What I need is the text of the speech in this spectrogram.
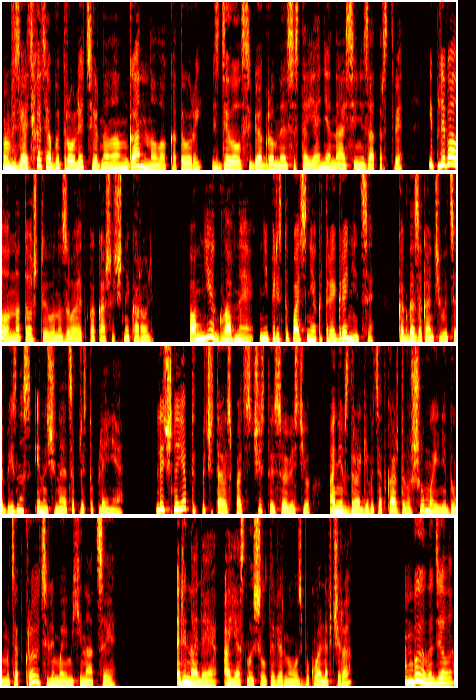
Взять хотя бы тролля Тирнананганнала, который сделал себе огромное состояние на осенизаторстве — и плевал он на то, что его называют «какашечный король». По мне, главное — не переступать некоторые границы, когда заканчивается бизнес и начинается преступление. Лично я предпочитаю спать с чистой совестью, а не вздрагивать от каждого шума и не думать, откроются ли мои махинации. «Риналия, а я слышал, ты вернулась буквально вчера?» «Было дело»,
